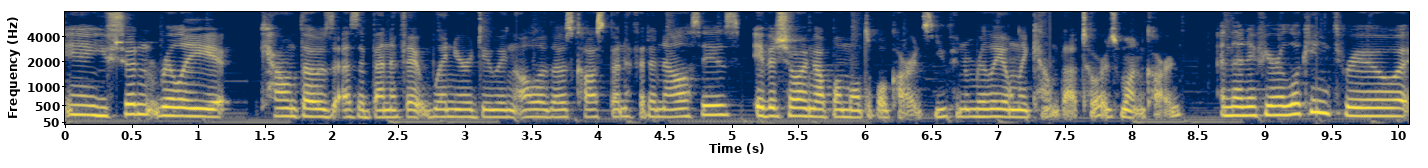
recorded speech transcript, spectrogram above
Eh, you shouldn't really count those as a benefit when you're doing all of those cost benefit analyses. If it's showing up on multiple cards, you can really only count that towards one card. And then if you're looking through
